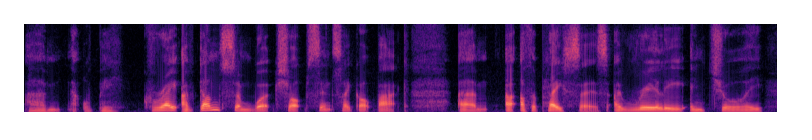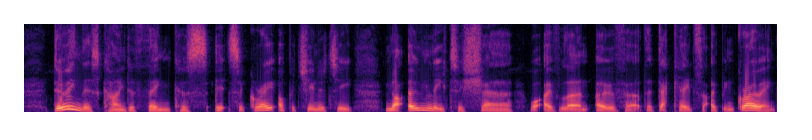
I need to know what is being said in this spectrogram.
Um, that will be great. I've done some workshops since I got back um, at other places. I really enjoy doing this kind of thing because it's a great opportunity not only to share what I've learned over the decades that I've been growing,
